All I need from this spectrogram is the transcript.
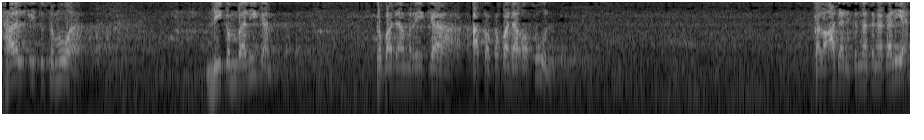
hal itu semua dikembalikan kepada mereka atau kepada Rasul. Kalau ada di tengah-tengah kalian.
